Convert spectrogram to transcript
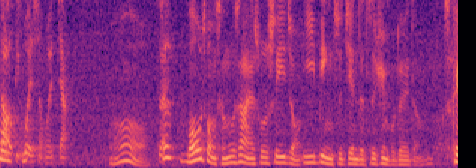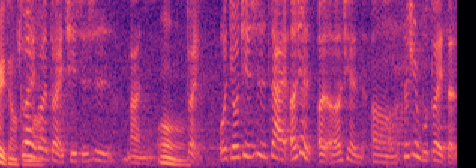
到底为什么会这样子。哦，这某种程度上来说是一种医病之间的资讯不对等，是可以这样说吗？对对对，其实是蛮，哦，对我尤其是在，而且呃而且呃资讯不对等，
